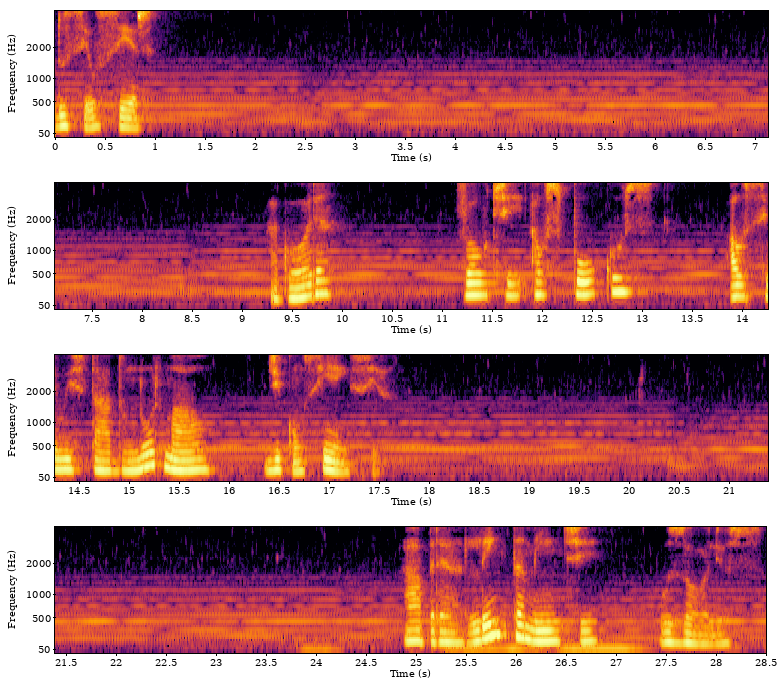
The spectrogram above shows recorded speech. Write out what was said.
do seu ser. Agora, volte aos poucos ao seu estado normal de consciência. abra lentamente os olhos.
